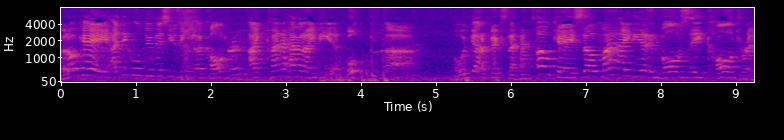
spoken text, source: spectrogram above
But okay, I think we'll do this using a cauldron. I kind of have an idea. Oh, uh, well, we've got to fix that. Okay, so my idea involves a cauldron,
